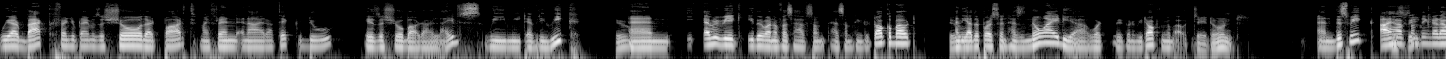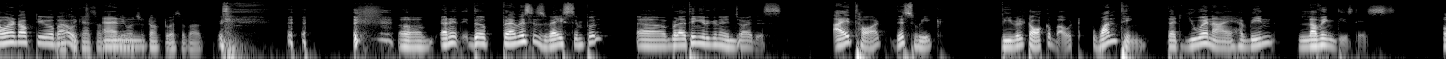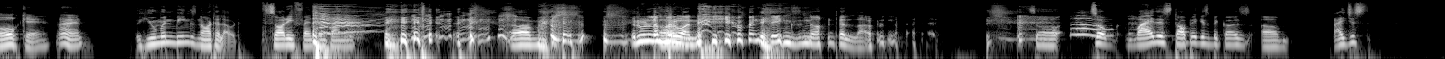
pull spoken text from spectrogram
We are back. Friendship Time is a show that Parth, my friend, and I, Ratik, do. It is a show about our lives. We meet every week, and e- every week, either one of us have some has something to talk about, and the other person has no idea what we're going to be talking about. they don't. And this week, I This have week, something that I want to talk to you I about. think has something and he wants to talk to us about. um, and it, the premise is very simple, uh, but I think you're gonna enjoy this. I thought this week we will talk about one thing that you and I have been loving these days. Okay, all right. Human beings not allowed. Sorry, friends and family. um, Rule number Um, one: human beings not allowed. so so why this topic is because um i just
